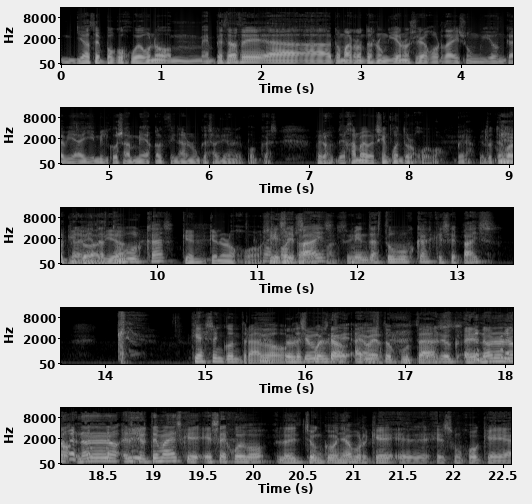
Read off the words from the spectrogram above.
yo hace poco jugué uno, mm, empecé hace a, a tomar notas en un guion, no sé si acordáis un guion que había allí mil cosas mías que al final nunca salió en el podcast. Pero dejadme ver si encuentro el juego. Espera, que lo tengo aquí mientras todavía. tú buscas, Que, que no lo. Sí, que sepáis, sí. mientras tú buscas, que sepáis. ¿Qué has encontrado Pero después de ver, Aristoputas? eh, no, no, no, no, no, no, es que el tema es que ese juego lo he hecho en coña porque eh, es un juego que,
